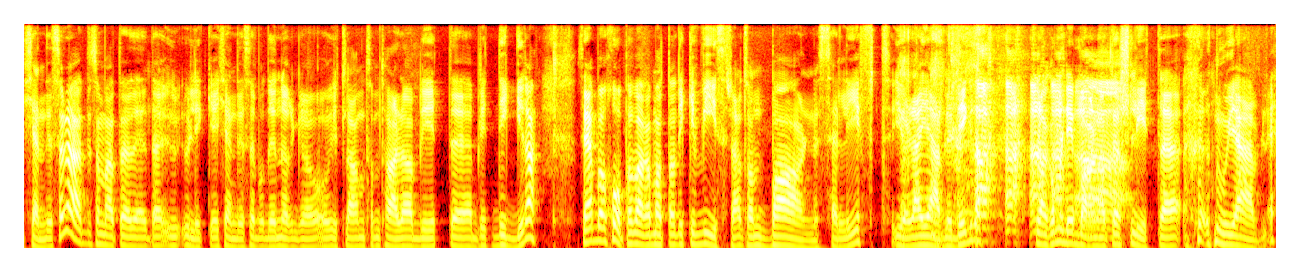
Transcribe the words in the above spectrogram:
kjendiser. da, liksom at det, er ulike kjendiser både i Norge og utland som tar det og har blitt, eh, blitt digge. da. Så jeg bare håper bare måtte, at det ikke viser seg at sånn barnecellegift gjør deg jævlig digg. Da. For da kommer de barna til å slite noe jævlig.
